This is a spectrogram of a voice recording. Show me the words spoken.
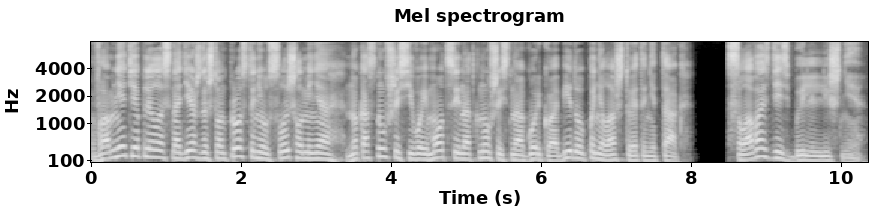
Во мне теплилась надежда, что он просто не услышал меня, но, коснувшись его эмоций наткнувшись на горькую обиду, поняла, что это не так. Слова здесь были лишние.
